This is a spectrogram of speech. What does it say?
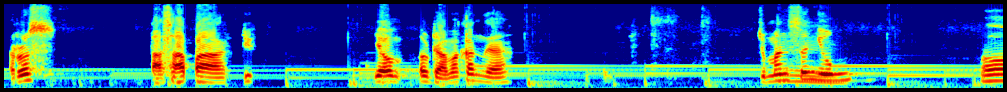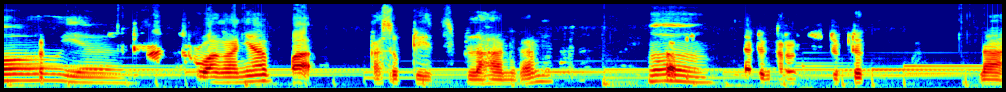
Terus tak sapa dik ya udah makan ya cuman Hmm. senyum Oh iya. ruangannya Pak Kasubdit sebelahan kan Heeh. kita dengar deg-deg nah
